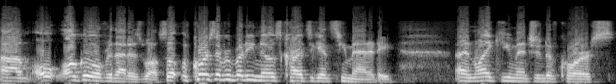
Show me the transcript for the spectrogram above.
Um, I'll, I'll go over that as well. So, of course, everybody knows Cards Against Humanity. And like you mentioned, of course,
